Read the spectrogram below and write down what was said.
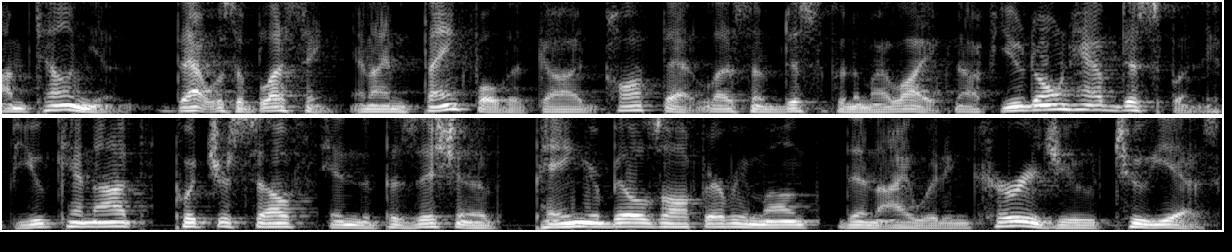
I'm telling you, that was a blessing. And I'm thankful that God taught that lesson of discipline in my life. Now, if you don't have discipline, if you cannot put yourself in the position of paying your bills off every month, then I would encourage you to, yes,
